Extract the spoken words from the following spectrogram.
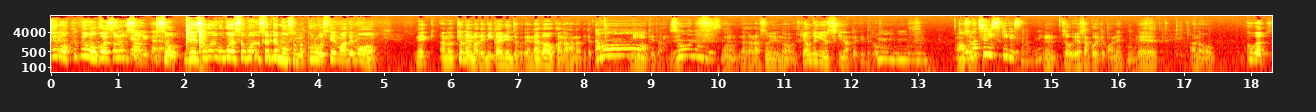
でもでも僕はそれそそう。でそこ僕はそこそれでもその苦労してまでもね、あの去年まで2回連続で長岡の花火とかあ見に行ってたんでね。そうなんですね。うん、だからそういうの基本的に好きなんだけれど、うんうんうん。あのお祭り好きですもんね、うん、そうよさこいとかね、うん。であの9月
